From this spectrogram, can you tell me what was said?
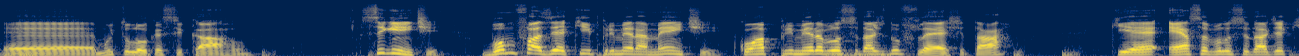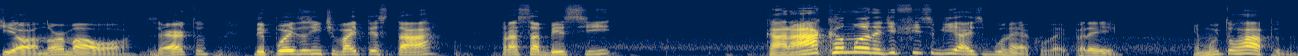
É... Muito louco esse carro. Seguinte, vamos fazer aqui primeiramente com a primeira velocidade do flash, tá? Que é essa velocidade aqui, ó, normal, ó, certo? Depois a gente vai testar pra saber se... Caraca, mano, é difícil guiar esse boneco, velho, pera aí. É muito rápido.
